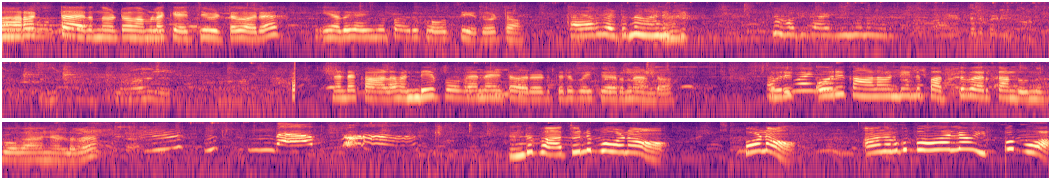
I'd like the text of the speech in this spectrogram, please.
കറക്റ്റ് ആയിരുന്നു കേട്ടോ നമ്മളെ കയറ്റി വിട്ടത് അവർ. ഈ അത് കഴിഞ്ഞപ്പോൾ അവർ ക്ലോസ് ചെയ്തു കേട്ടോ. കയർ കെട്ടുന്ന കാണിക്കും. അത് കഴിഞ്ഞിങ്ങനെ എന്നിട്ട് കാളവണ്ടിയിൽ പോകാനായിട്ട് ഓരോരുത്തർ പോയി കയറുന്നുണ്ടോ ഒരു ഒരു കാളവണ്ടിയിൽ പത്ത് പേർക്കാന്ന് തോന്നുന്നു പോകാനുള്ളത്. എന്ത് പാത്തൂന് പോണോ? പോണോ? ആ നമുക്ക് പോവാലോ ഇപ്പൊ പോവാ.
